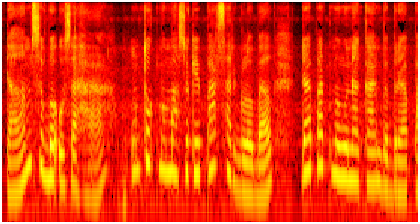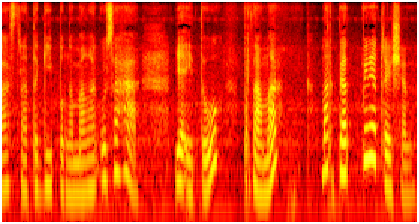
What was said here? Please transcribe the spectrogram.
Dalam sebuah usaha, untuk memasuki pasar global dapat menggunakan beberapa strategi pengembangan usaha, yaitu pertama, Market penetration.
